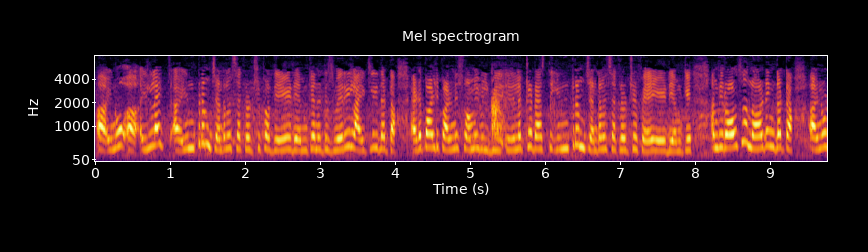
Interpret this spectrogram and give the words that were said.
uh, you know, uh, elect uh, interim general secretary for the AADMK, and it is very likely that uh, Edappadi Palaniswami will be elected as the interim general secretary of AADMK. And we're also learning that, uh, you know,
